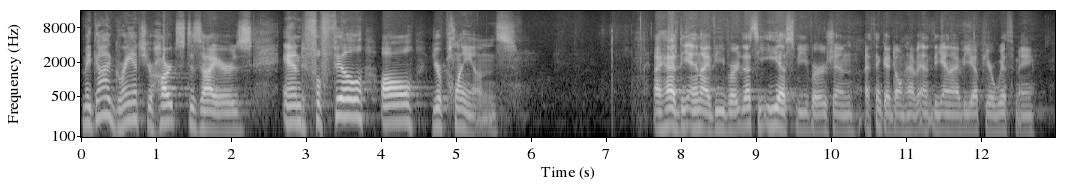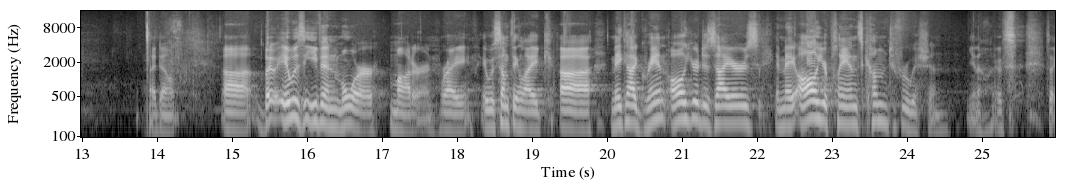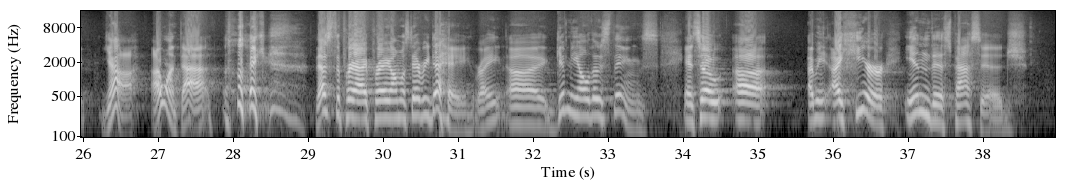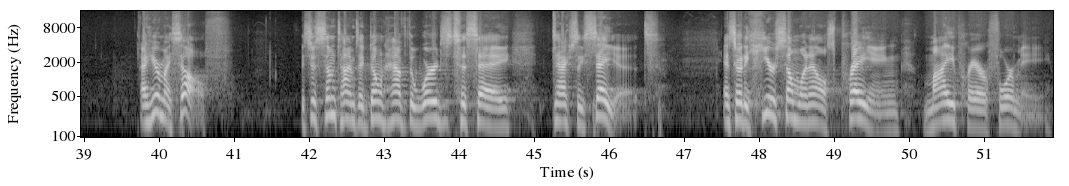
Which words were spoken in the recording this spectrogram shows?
May God grant your heart's desires and fulfill all your plans. I had the NIV version, that's the ESV version. I think I don't have the NIV up here with me. I don't. Uh, but it was even more modern, right? It was something like, uh, May God grant all your desires and may all your plans come to fruition. You know, it's, it's like, yeah, I want that. like, that's the prayer I pray almost every day, right? Uh, give me all those things. And so, uh, I mean, I hear in this passage, I hear myself. It's just sometimes I don't have the words to say to actually say it. And so to hear someone else praying my prayer for me,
